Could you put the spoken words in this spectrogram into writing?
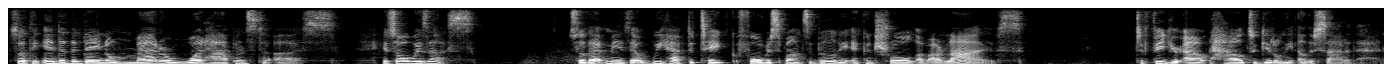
So at the end of the day, no matter what happens to us, it's always us. So that means that we have to take full responsibility and control of our lives to figure out how to get on the other side of that.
